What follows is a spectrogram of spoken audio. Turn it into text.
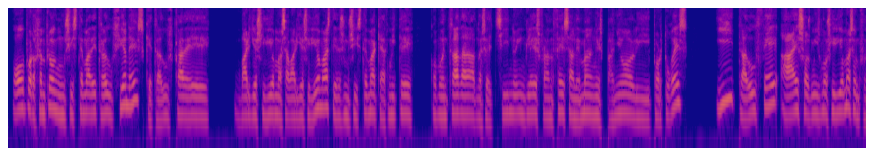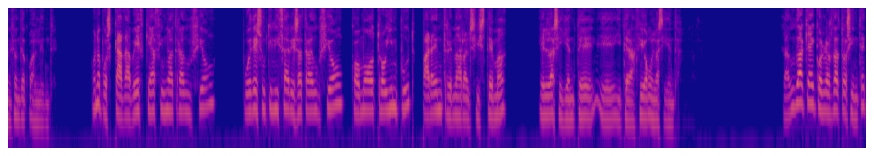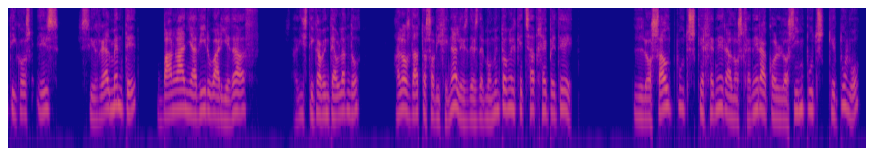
o, por ejemplo, en un sistema de traducciones que traduzca de varios idiomas a varios idiomas, tienes un sistema que admite como entrada, no sé, chino, inglés, francés, alemán, español y portugués, y traduce a esos mismos idiomas en función de cuál le entre. Bueno, pues cada vez que hace una traducción, puedes utilizar esa traducción como otro input para entrenar al sistema en la siguiente eh, iteración, en la siguiente La duda que hay con los datos sintéticos es si realmente van a añadir variedad, estadísticamente hablando, a los datos originales. Desde el momento en el que ChatGPT los outputs que genera los genera con los inputs que tuvo,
